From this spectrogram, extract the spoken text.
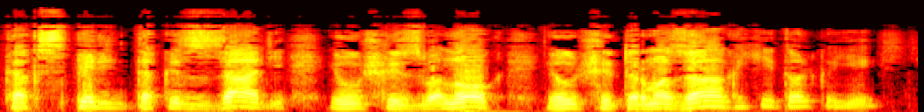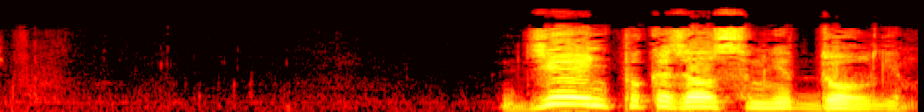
как спереди, так и сзади, и лучший звонок, и лучшие тормоза, какие только есть. День показался мне долгим.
